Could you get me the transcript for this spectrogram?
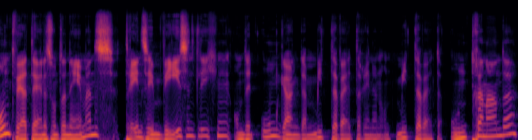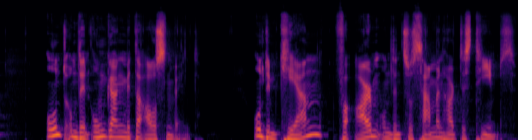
Grundwerte eines Unternehmens drehen sich im Wesentlichen um den Umgang der Mitarbeiterinnen und Mitarbeiter untereinander und um den Umgang mit der Außenwelt. Und im Kern vor allem um den Zusammenhalt des Teams.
